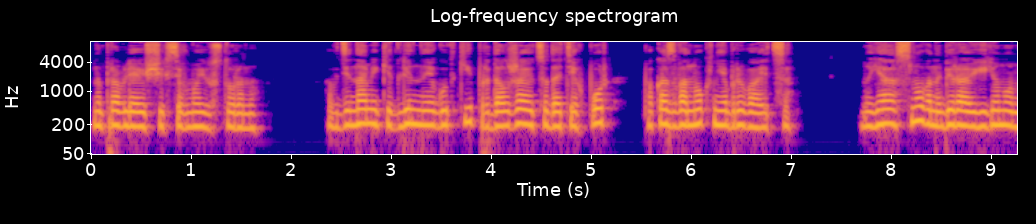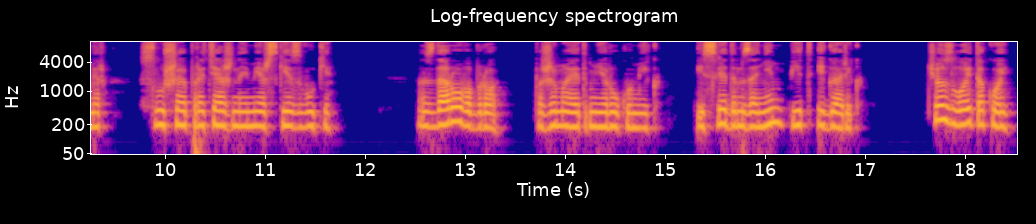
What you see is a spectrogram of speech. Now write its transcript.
направляющихся в мою сторону. В динамике длинные гудки продолжаются до тех пор, пока звонок не обрывается. Но я снова набираю ее номер, слушая протяжные мерзкие звуки. «Здорово, бро», — пожимает мне руку Мик, и следом за ним Пит и Гарик. «Че злой такой?»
